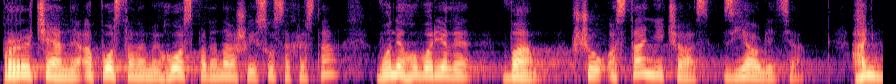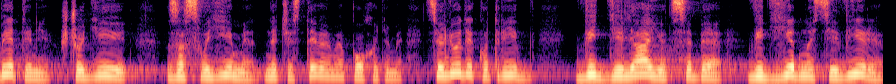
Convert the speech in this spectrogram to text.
проречене апостолами Господа нашого Ісуса Христа, вони говорили вам, що в останній час з'являться ганьбителі, що діють за своїми нечистивими похотями. Це люди, котрі відділяють себе від єдності віри,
